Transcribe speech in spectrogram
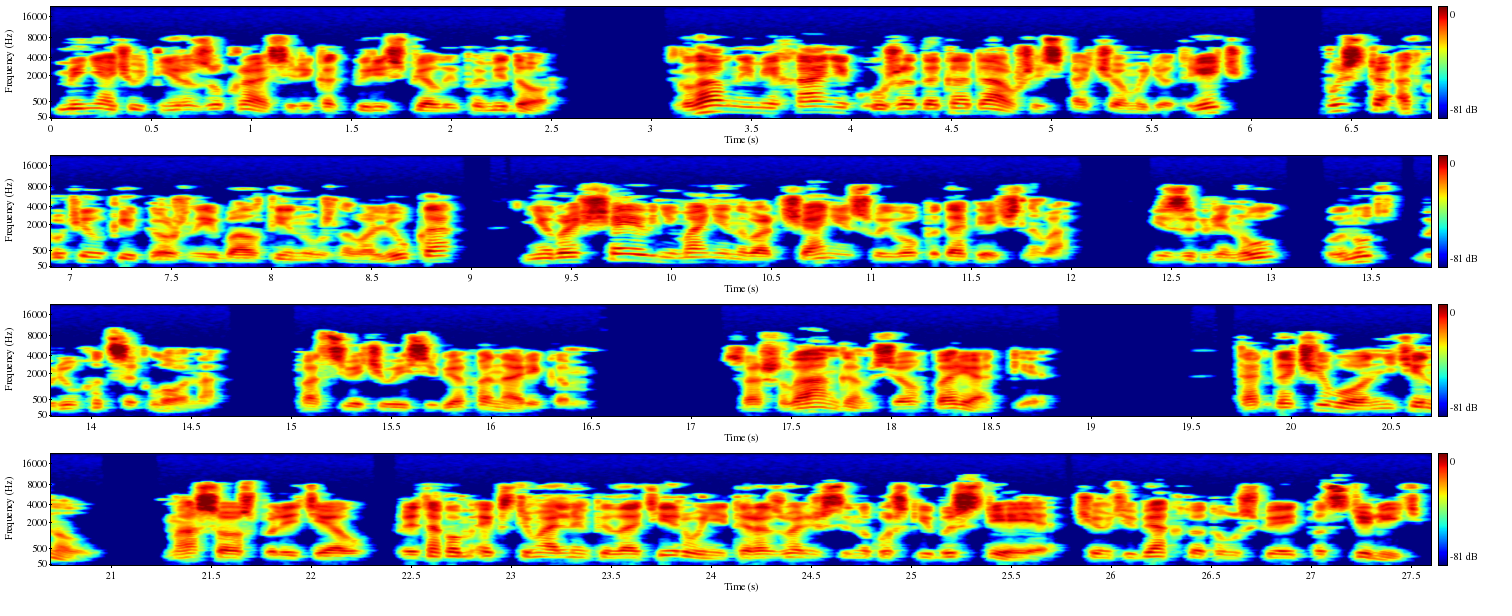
«Меня чуть не разукрасили, как переспелый помидор». Главный механик, уже догадавшись, о чем идет речь, быстро открутил крепежные болты нужного люка, не обращая внимания на ворчание своего подопечного, и заглянул внутрь брюха циклона, подсвечивая себе фонариком. Со шлангом все в порядке. Тогда чего он не тянул? Насос полетел. При таком экстремальном пилотировании ты развалишься на куски быстрее, чем тебя кто-то успеет подстелить.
